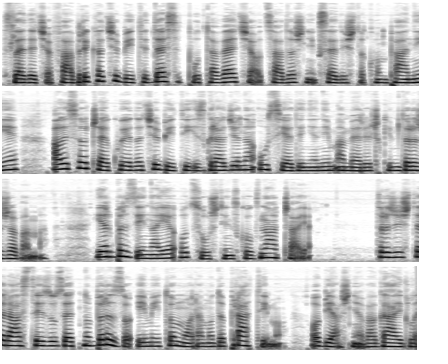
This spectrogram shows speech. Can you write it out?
Sljedeća fabrika će biti 10 puta veća od sadašnjeg sedišta kompanije, ali se očekuje da će biti izgrađena u Sjedinjenim američkim državama, jer brzina je od suštinskog značaja – Tržište raste izuzetno brzo i mi to moramo da pratimo, objašnjava Gajgle.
